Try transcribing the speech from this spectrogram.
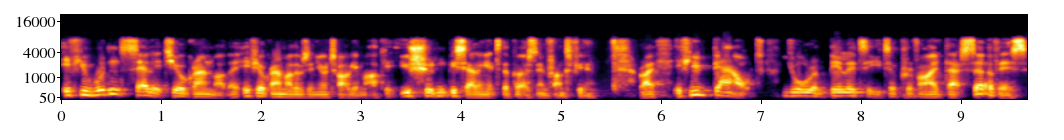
if you wouldn't sell it to your grandmother, if your grandmother was in your target market, you shouldn't be selling it to the person in front of you, right? If you doubt your ability to provide that service,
